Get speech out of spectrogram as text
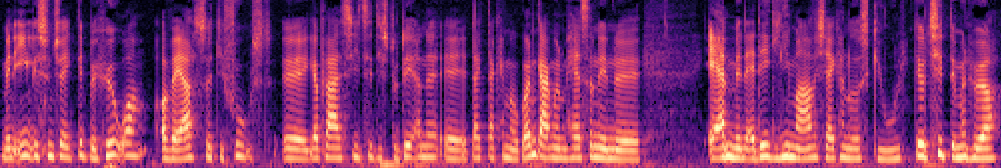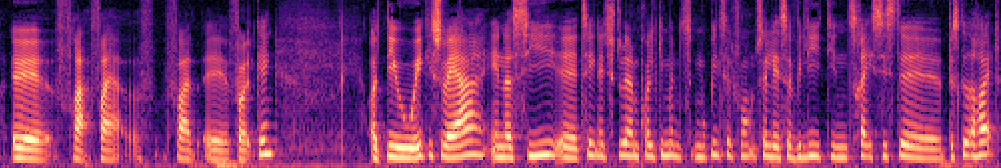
Men egentlig synes jeg ikke, det behøver at være så diffust. Øh, jeg plejer at sige til de studerende, øh, der, der kan man jo godt en gang imellem have sådan en... Øh, ja, men er det ikke lige meget, hvis jeg ikke har noget at skjule? Det er jo tit det, man hører fra, fra, fra folk, ikke? Og det er jo ikke sværere end at sige til en af de studerende, prøv at give mig din mobiltelefon, så læser vi lige dine tre sidste beskeder højt.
